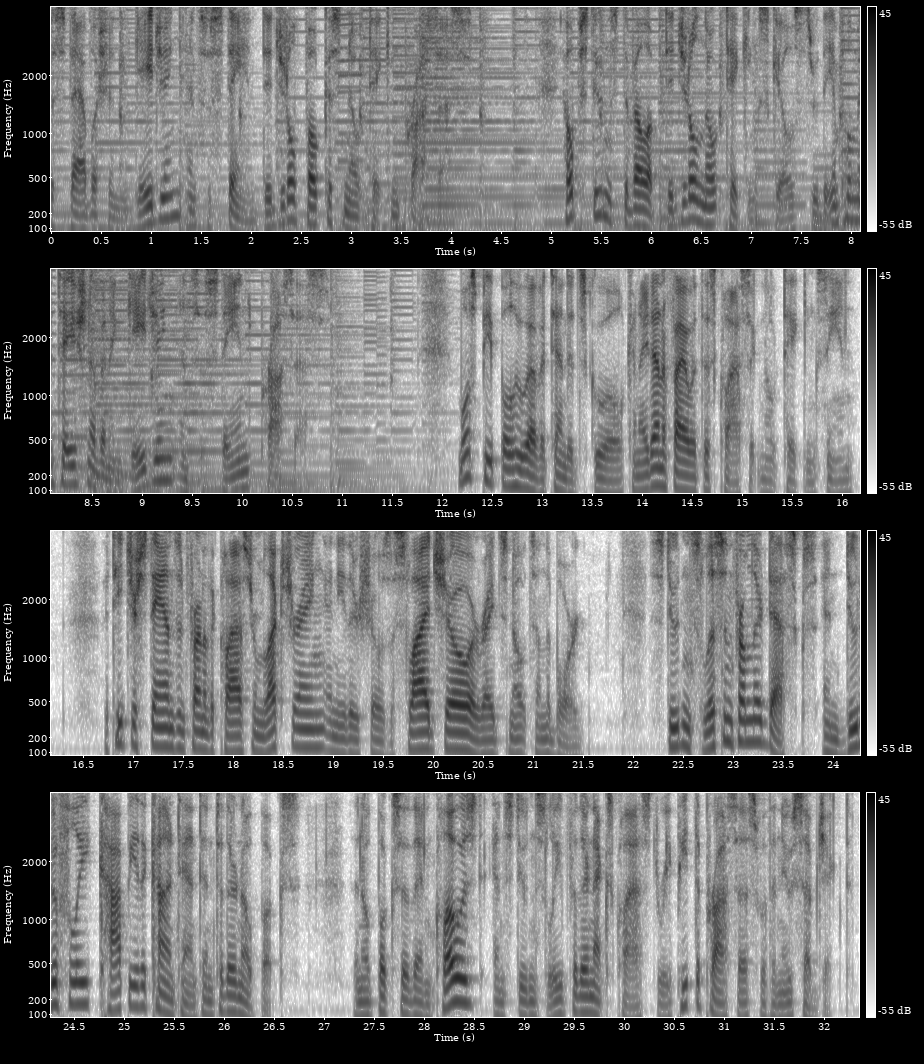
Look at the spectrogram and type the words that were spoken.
establish an engaging and sustained digital focused note taking process. Help students develop digital note taking skills through the implementation of an engaging and sustained process. Most people who have attended school can identify with this classic note taking scene. A teacher stands in front of the classroom lecturing and either shows a slideshow or writes notes on the board. Students listen from their desks and dutifully copy the content into their notebooks. The notebooks are then closed, and students leave for their next class to repeat the process with a new subject.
